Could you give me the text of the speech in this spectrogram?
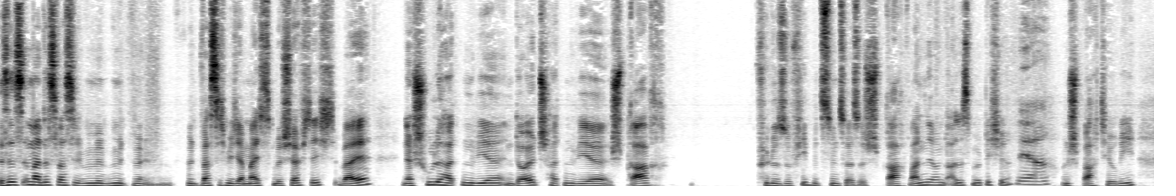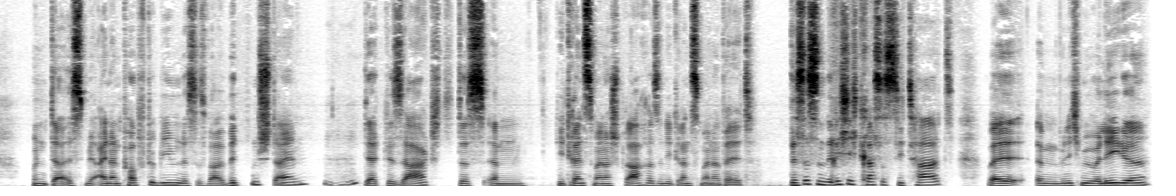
das ist immer das, was ich, mit, mit, mit was ich mich am meisten beschäftigt, weil in der Schule hatten wir, in Deutsch hatten wir Sprachphilosophie beziehungsweise Sprachwandel und alles Mögliche Ja. und Sprachtheorie. Und da ist mir einer in den Kopf geblieben, das war Wittgenstein. Der hat gesagt, dass ähm, die Grenzen meiner Sprache sind die Grenzen meiner Welt. Das ist ein richtig krasses Zitat, weil ähm, wenn ich mir überlege,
